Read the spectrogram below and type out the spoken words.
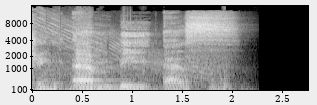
watching M.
